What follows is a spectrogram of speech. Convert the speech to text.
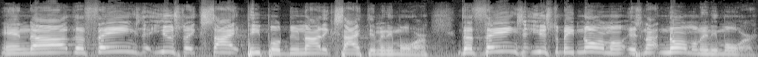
And uh, the things that used to excite people do not excite them anymore. The things that used to be normal is not normal anymore.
